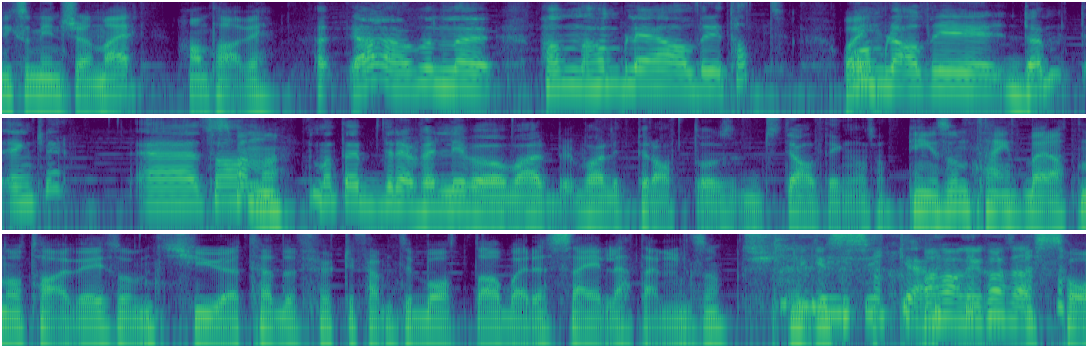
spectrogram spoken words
liksom innsjøen der. Han tar vi. Ja, ja, men uh, han, han ble aldri tatt. Og Oi. han ble aldri dømt, egentlig. Eh, så Spennende. han måtte dreve livet og var, var litt pirat og stjal ting og sånn. Ingen som tenkte bare at nå tar vi sånn 20-30-40-50 båter og bare seiler etter den, liksom. Tydeligvis ikke. man kan ikke kaste seg så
